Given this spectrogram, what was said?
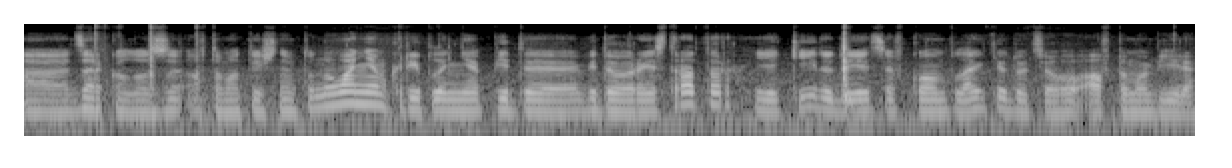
Е, Дзеркало з автоматичним тонуванням, кріплення під е, відеореєстратор, який додається в комплекті до цього автомобіля.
